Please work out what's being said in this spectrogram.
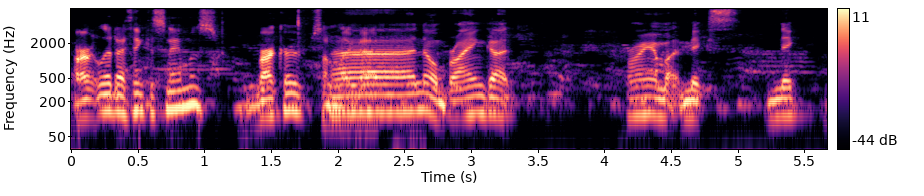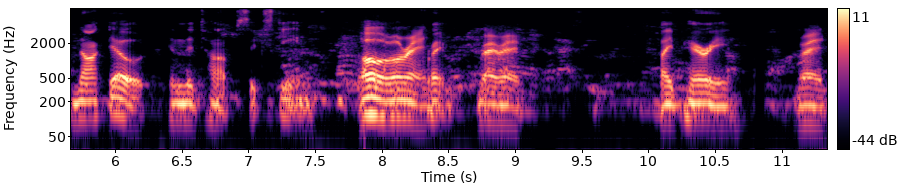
Bartlett, I think his name was Barker, something like that. Uh, no, Brian got Brian got mix Nick knocked out in the top sixteen Oh, all right, right. right, right, by Perry. right.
